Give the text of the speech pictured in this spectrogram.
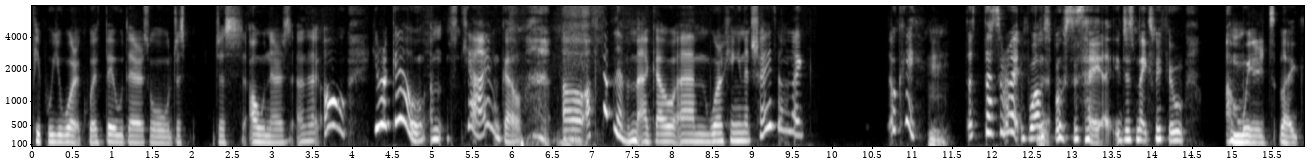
people you work with, builders or just just owners, and they're like, oh, you're a girl. Um, yeah, I am a girl. oh, I've, I've never met a girl um, working in a trade. I'm like, okay, that's that's all right. What I'm Hmm. Supposed to say. It just makes me feel I'm weird. Like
